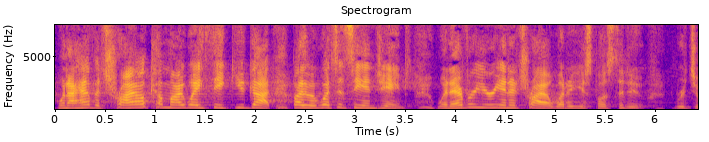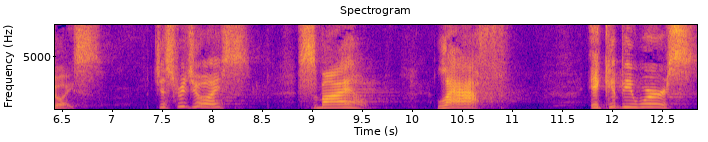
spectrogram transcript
When I have a trial come my way, thank you, God. By the way, what's it say in James? Whenever you're in a trial, what are you supposed to do? Rejoice. Just rejoice. Smile. Laugh. It could be worse.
